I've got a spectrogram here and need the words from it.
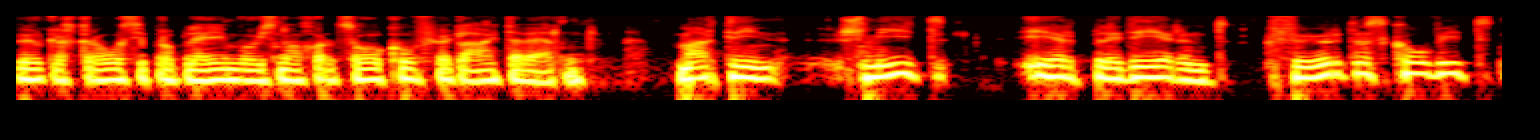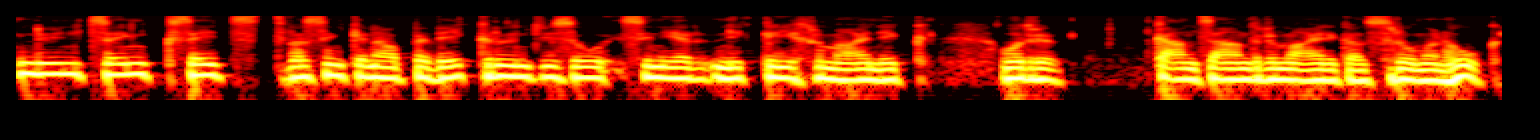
wirklich grosse Probleme, die uns nachher in Zukunft begleiten werden. Martin Schmid, ihr plädierend für das Covid-19-Gesetz. Was sind genau die Beweggründe? Wieso sind ihr nicht gleicher Meinung oder ganz anderer Meinung als Roman Hug?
